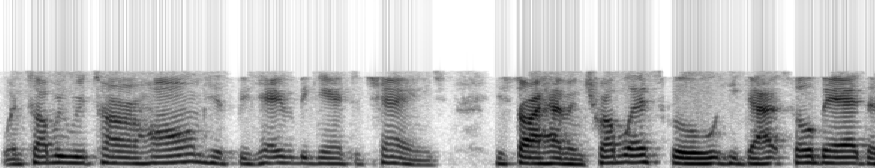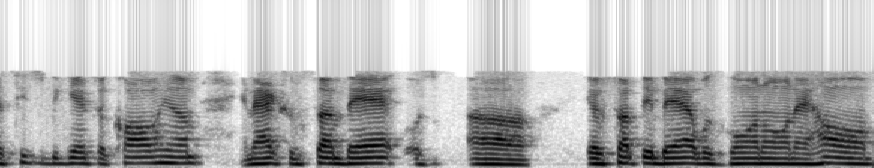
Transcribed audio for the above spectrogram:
when Toby returned home, his behavior began to change. He started having trouble at school. He got so bad that teachers began to call him and ask him something bad was uh, if something bad was going on at home.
